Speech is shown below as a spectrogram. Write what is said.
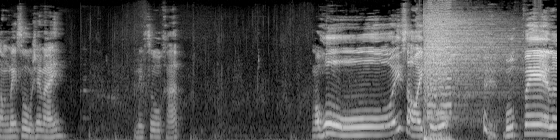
ต้องไม่สู้ใช่ไหม ไม่สู้ครับโอ้โหซอยจุบุฟเฟ่เล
